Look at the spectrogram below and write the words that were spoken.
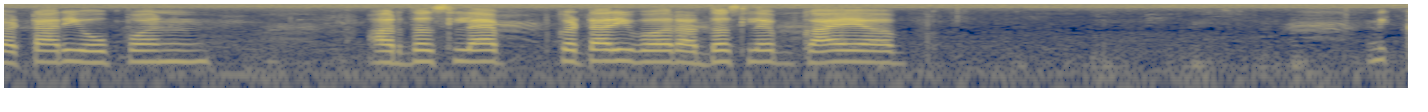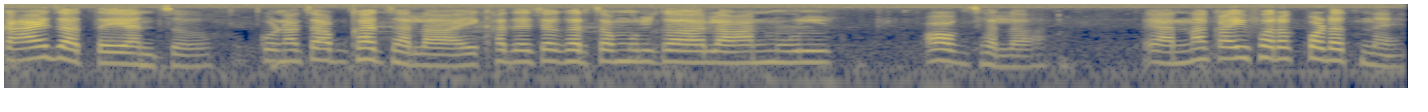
गटारी ओपन अर्ध स्लॅब गटारीवर अर्ध स्लॅब गायब. आणि काय जातं यांचं? कोणाचा अपघात झाला? एखाद्याच्या घरचा मुलगा लहान मूल ऑफ झाला. यांना काही फरक पडत नाही.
